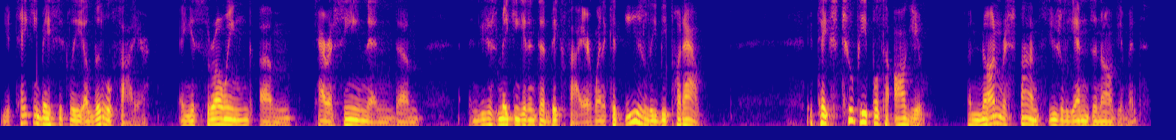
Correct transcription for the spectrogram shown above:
you're taking basically a little fire and you're throwing um, kerosene and um, and you're just making it into a big fire when it could easily be put out. It takes two people to argue. A non-response usually ends an argument.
